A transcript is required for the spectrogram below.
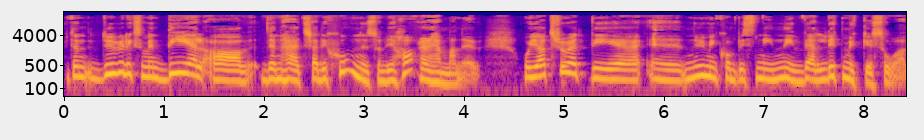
Utan du är liksom en del av den här traditionen som vi har här hemma nu. Och jag tror att det, eh, nu är min kompis Ninni väldigt mycket så,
